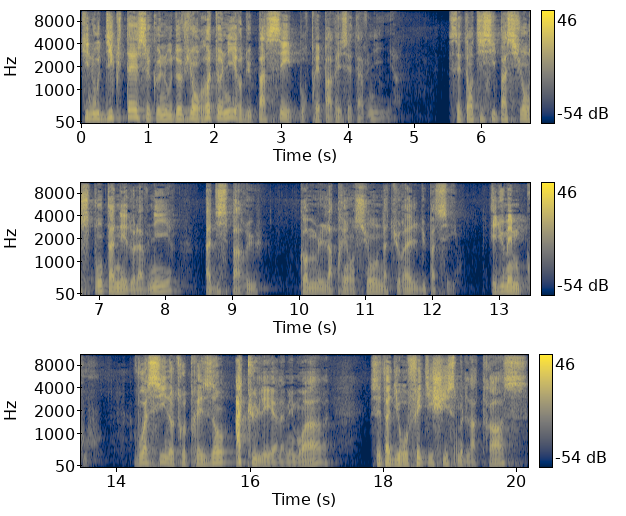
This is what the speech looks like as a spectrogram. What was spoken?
qui nous dictait ce que nous devions retenir du passé pour préparer cet avenir. Cette anticipation spontanée de l'avenir a disparu comme l'appréhension naturelle du passé. Et du même coup, voici notre présent acculé à la mémoire, c'est-à-dire au fétichisme de la trace,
